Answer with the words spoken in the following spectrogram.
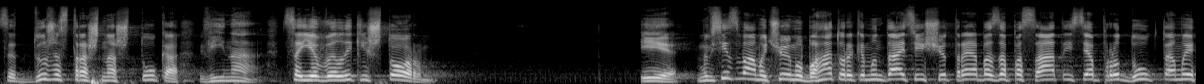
Це дуже страшна штука війна. Це є великий шторм. І ми всі з вами чуємо багато рекомендацій, що треба запасатися продуктами,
